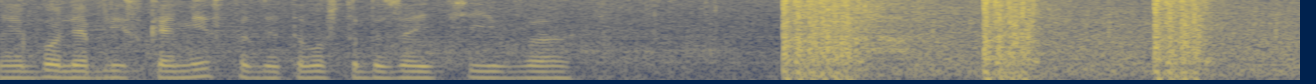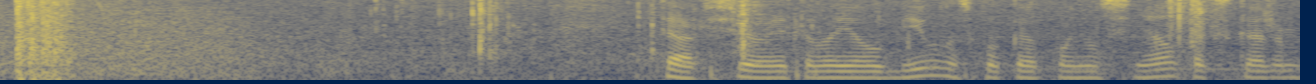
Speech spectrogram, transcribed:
наиболее близкое место для того, чтобы зайти в... Так, все, этого я убил, насколько я понял, снял, так скажем.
